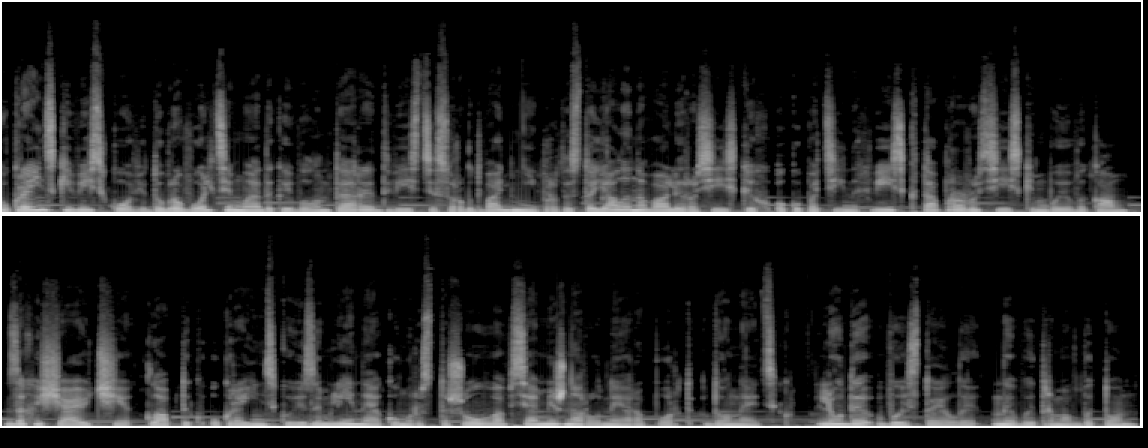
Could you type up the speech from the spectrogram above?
Українські військові, добровольці, медики й волонтери 242 дні протистояли навалі російських окупаційних військ та проросійським бойовикам, захищаючи клаптик української землі, на якому розташовувався міжнародний аеропорт Донецьк. Люди вистояли, не витримав бетон.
